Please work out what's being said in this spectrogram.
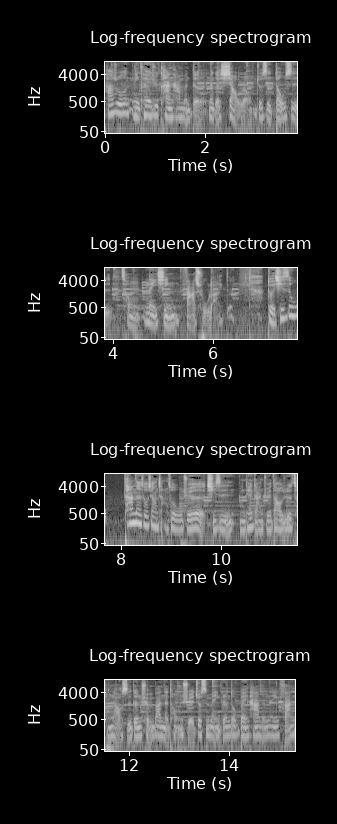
他说：“你可以去看他们的那个笑容，就是都是从内心发出来的。”对，其实他那时候这样讲的时候，我觉得其实你可以感觉到，就是从老师跟全班的同学，就是每一个人都被他的那一番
